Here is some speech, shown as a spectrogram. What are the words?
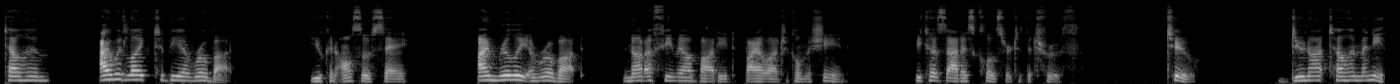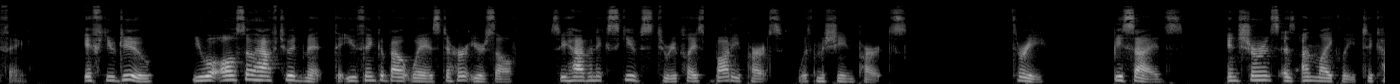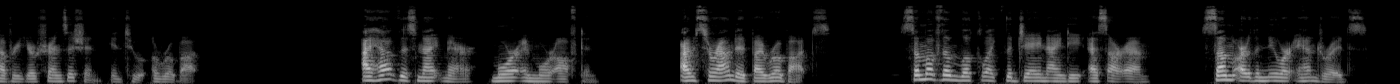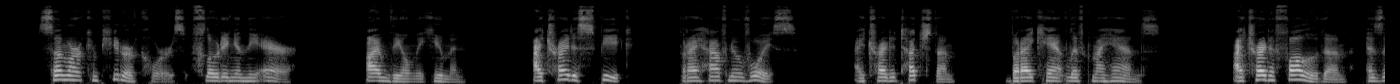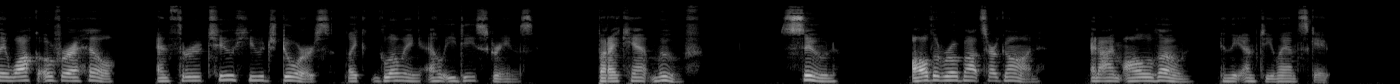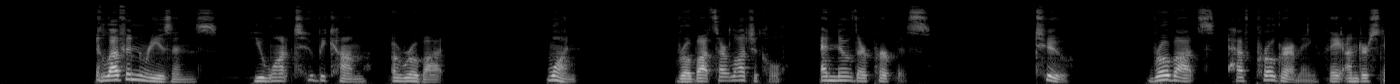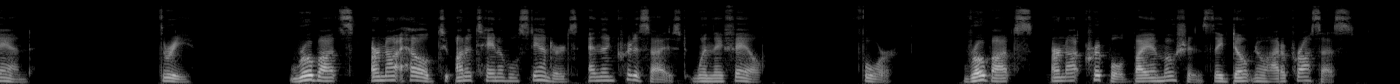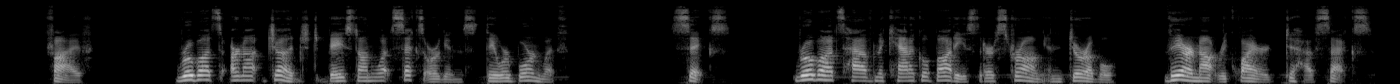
Tell him, I would like to be a robot. You can also say, I'm really a robot, not a female bodied biological machine, because that is closer to the truth. 2. Do not tell him anything. If you do, you will also have to admit that you think about ways to hurt yourself, so you have an excuse to replace body parts with machine parts. 3. Besides, insurance is unlikely to cover your transition into a robot. I have this nightmare more and more often. I'm surrounded by robots. Some of them look like the J90 SRM. Some are the newer androids. Some are computer cores floating in the air. I'm the only human. I try to speak, but I have no voice. I try to touch them, but I can't lift my hands. I try to follow them as they walk over a hill and through two huge doors like glowing LED screens, but I can't move. Soon, all the robots are gone, and I'm all alone in the empty landscape. Eleven reasons you want to become a robot. 1. Robots are logical and know their purpose. 2. Robots have programming they understand. 3. Robots are not held to unattainable standards and then criticized when they fail. 4. Robots are not crippled by emotions they don't know how to process. 5. Robots are not judged based on what sex organs they were born with. 6. Robots have mechanical bodies that are strong and durable. They are not required to have sex.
